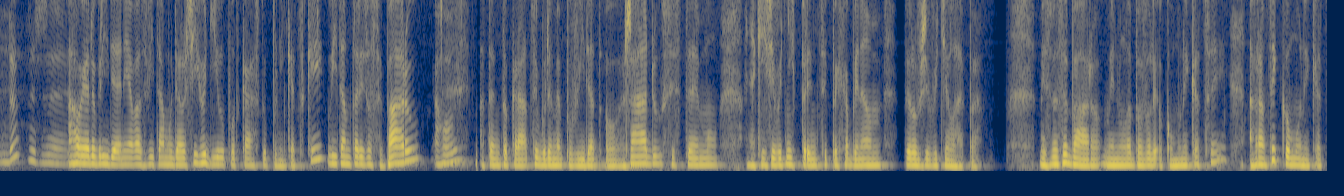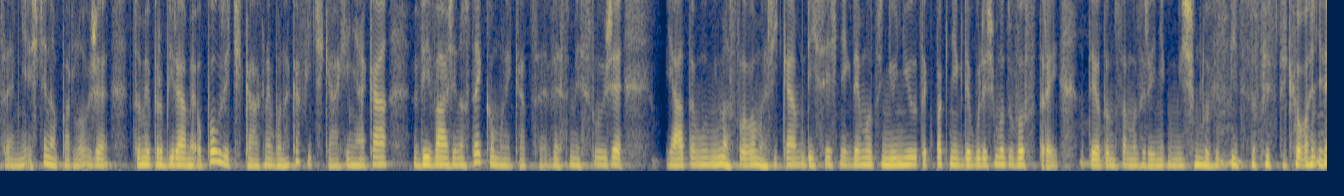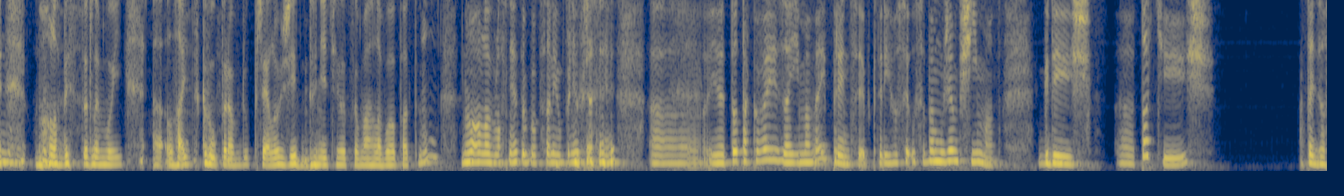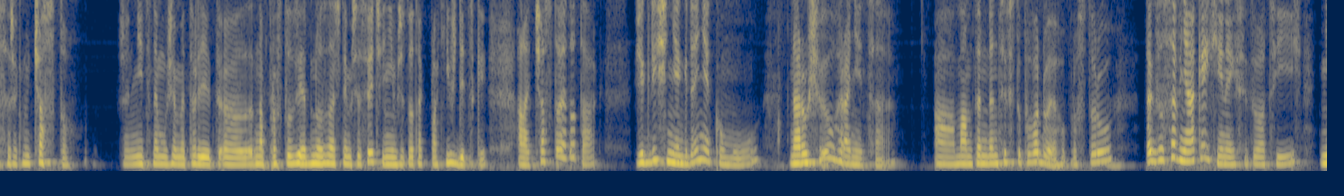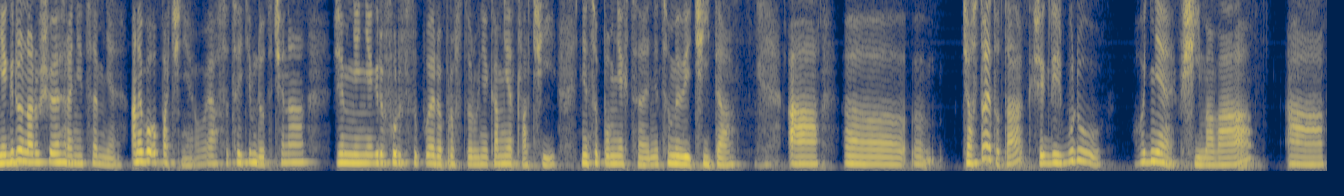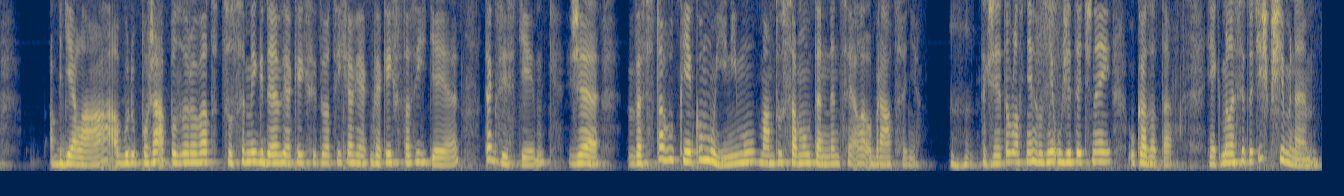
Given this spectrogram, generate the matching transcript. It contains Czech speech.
Dobře. Ahoj a dobrý den, já vás vítám u dalšího dílu podcastu Plný kecky. Vítám tady zase Báru. Ahoj. A tentokrát si budeme povídat o řádu, systému a nějakých životních principech, aby nám bylo v životě lépe. My jsme se, Báro, minule bavili o komunikaci a v rámci komunikace mě ještě napadlo, že co my probíráme o pouzičkách nebo na kafičkách, je nějaká vyváženost té komunikace ve smyslu, že já tomu mýma slovama říkám, když jsi někde moc ňuňu, tak pak někde budeš moc ostrej. A ty o tom samozřejmě umíš mluvit víc sofistikovaně. Mohla bys tohle moji uh, laickou pravdu přeložit do něčeho, co má hlavu a patu? Hmm. No, ale vlastně je to popsané úplně přesně. Uh, je to takový zajímavý princip, kterýho si u sebe můžeme všímat. Když uh, totiž, a teď zase řeknu často, že nic nemůžeme tvrdit uh, naprosto s jednoznačným přesvědčením, že to tak platí vždycky. Ale často je to tak, že když někde někomu narušuju hranice a mám tendenci vstupovat do jeho prostoru, tak zase v nějakých jiných situacích někdo narušuje hranice mě. A nebo opačně. Jo. Já se cítím dotčená, že mě někdo furt vstupuje do prostoru, někam mě tlačí, něco po mně chce, něco mi vyčítá. A uh, často je to tak, že když budu hodně všímavá a, a bdělá a budu pořád pozorovat, co se mi kde, v jakých situacích a jak, v jakých vztazích děje, tak zjistím, že ve vztahu k někomu jinému mám tu samou tendenci, ale obráceně. Mm-hmm. Takže je to vlastně hrozně užitečný ukazatel. Jakmile si totiž všimneme,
